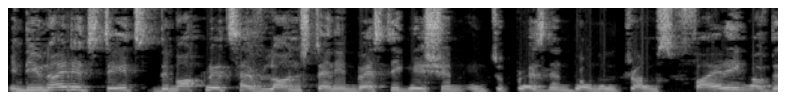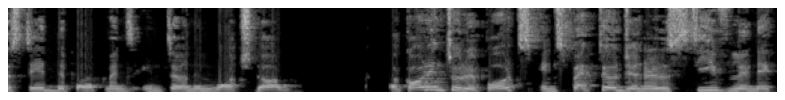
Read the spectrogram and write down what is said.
In the United States, Democrats have launched an investigation into President Donald Trump's firing of the State Department's internal watchdog. According to reports, Inspector General Steve Linick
